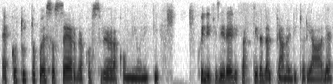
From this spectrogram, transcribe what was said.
Ecco, tutto questo serve a costruire la community. Quindi ti direi di partire dal piano editoriale.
